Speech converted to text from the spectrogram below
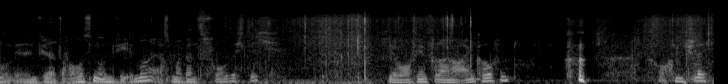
So, wir sind wieder draußen und wie immer erstmal ganz vorsichtig. Hier war auf jeden Fall einer einkaufen. Auch nicht schlecht.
